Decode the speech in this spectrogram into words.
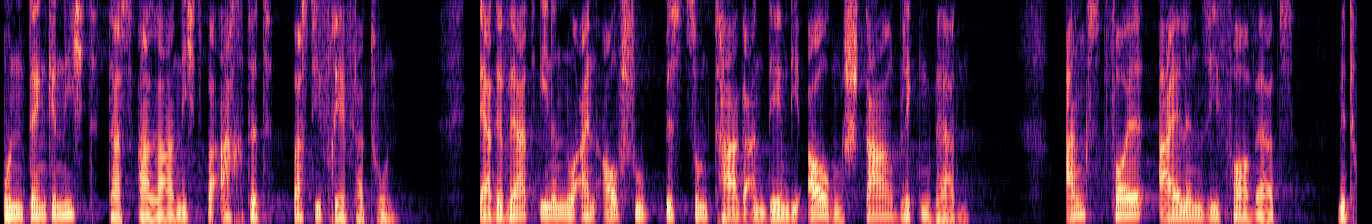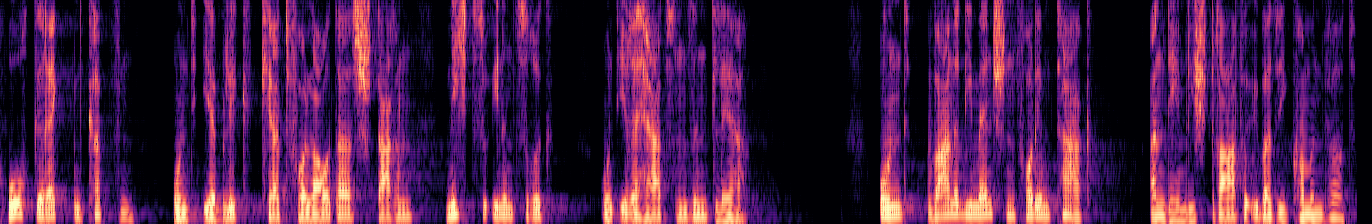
Und denke nicht, dass Allah nicht beachtet, was die Frevler tun. Er gewährt ihnen nur einen Aufschub bis zum Tage, an dem die Augen starr blicken werden. Angstvoll eilen sie vorwärts, mit hochgereckten Köpfen, und ihr Blick kehrt vor lauter Starren nicht zu ihnen zurück, und ihre Herzen sind leer. Und warne die Menschen vor dem Tag, an dem die Strafe über sie kommen wird.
